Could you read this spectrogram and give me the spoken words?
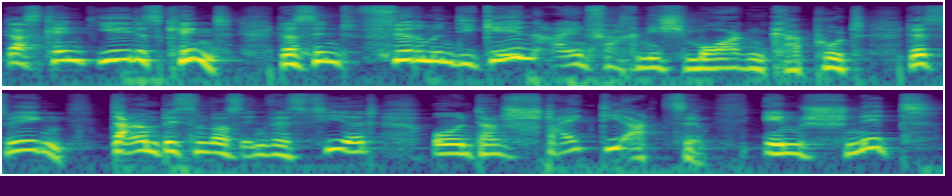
Das kennt jedes Kind. Das sind Firmen, die gehen einfach nicht morgen kaputt. Deswegen da ein bisschen was investiert und dann steigt die Aktie. Im Schnitt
